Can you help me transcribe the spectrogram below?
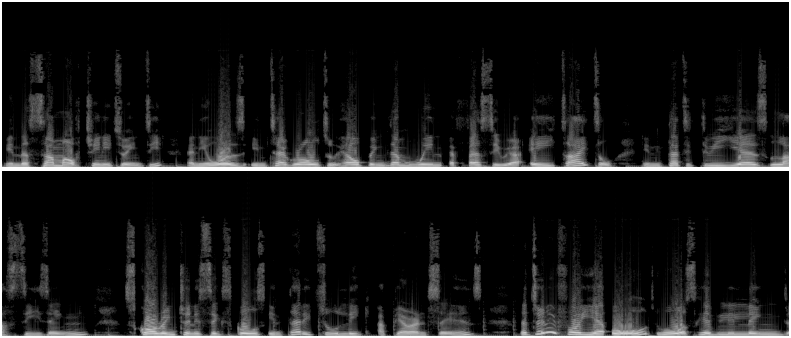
in the summer of 2020 and he was integral to helping them win a first Serie A title in 33 years last season, scoring 26 goals in 32 league appearances. The 24-year-old, who was heavily linked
